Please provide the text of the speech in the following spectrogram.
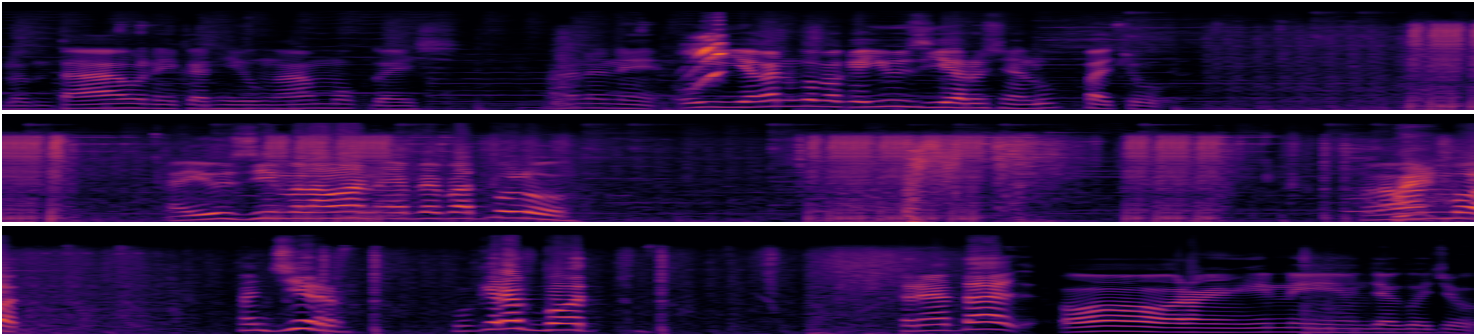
Belum tahu nih kan hiu ngamuk, guys. Mana nih? Oh iya kan gue pakai Yuzi harusnya lupa, Cuk. Eh, Yuzi melawan FP40. Melawan bot. Anjir, gue kira bot. Ternyata oh orang yang ini yang jago cu.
